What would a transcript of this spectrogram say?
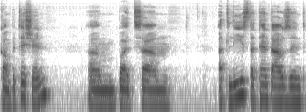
competition, um, but um, at least a 10,000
